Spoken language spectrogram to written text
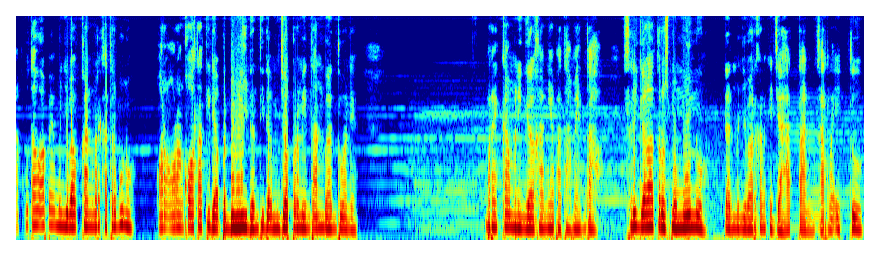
aku tahu apa yang menyebabkan mereka terbunuh. Orang-orang kota tidak peduli dan tidak menjawab permintaan bantuannya. Mereka meninggalkannya patah mental. Serigala terus membunuh dan menyebarkan kejahatan karena itu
